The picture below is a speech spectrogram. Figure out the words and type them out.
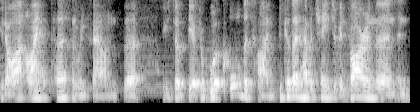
you know, I, I have personally found that I used to be able to work all the time because I'd have a change of environment and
